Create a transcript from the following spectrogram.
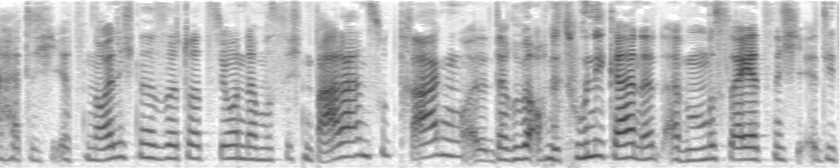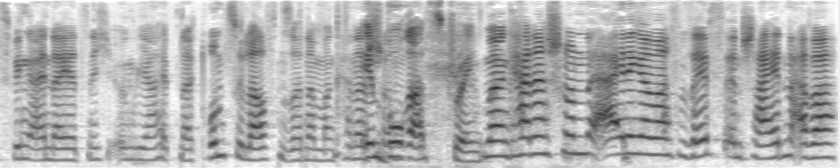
hatte ich jetzt neulich eine Situation, da musste ich einen Badeanzug tragen, oder darüber auch eine Tunika. Ne? Aber Man muss da jetzt nicht, die zwingen einen da jetzt nicht irgendwie halbnackt rumzulaufen, sondern man kann das Im schon, Borat-String. man kann das schon einigermaßen selbst entscheiden, aber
